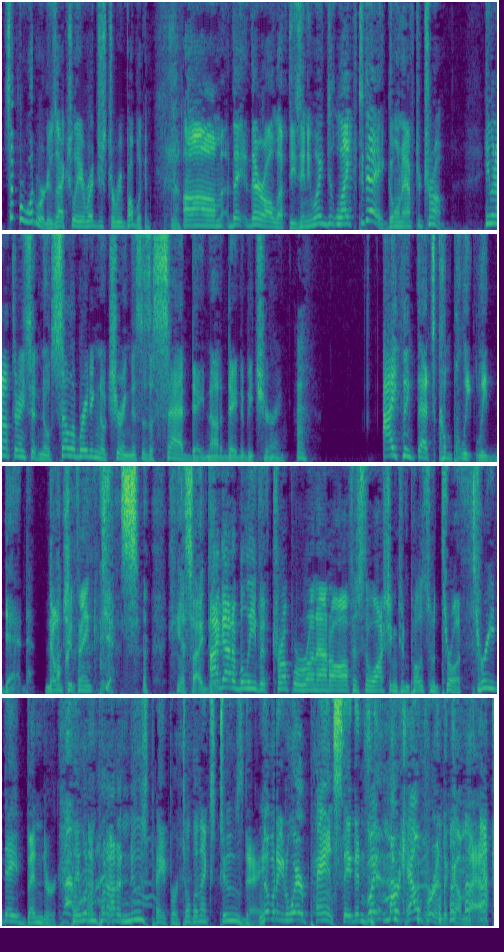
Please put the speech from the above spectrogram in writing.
except for Woodward, who's actually a registered Republican. Um, they, they're all lefties anyway, like today, going after Trump. He went out there and he said, No celebrating, no cheering. This is a sad day, not a day to be cheering. Hmm. I think that's completely dead. Don't you think? yes. Yes, I do. I got to believe if Trump were run out of office, the Washington Post would throw a three day bender. They wouldn't put out a newspaper till the next Tuesday. Nobody'd wear pants. They'd invite Mark Halperin to come back.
